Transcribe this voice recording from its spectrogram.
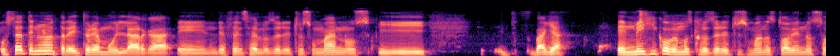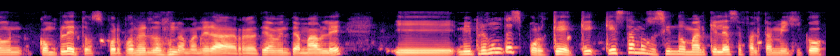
usted ha tenido una trayectoria muy larga en defensa de los derechos humanos y vaya, en México vemos que los derechos humanos todavía no son completos, por ponerlo de una manera relativamente amable, y mi pregunta es ¿por qué? qué? estamos haciendo mal? ¿Qué le hace falta a México?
